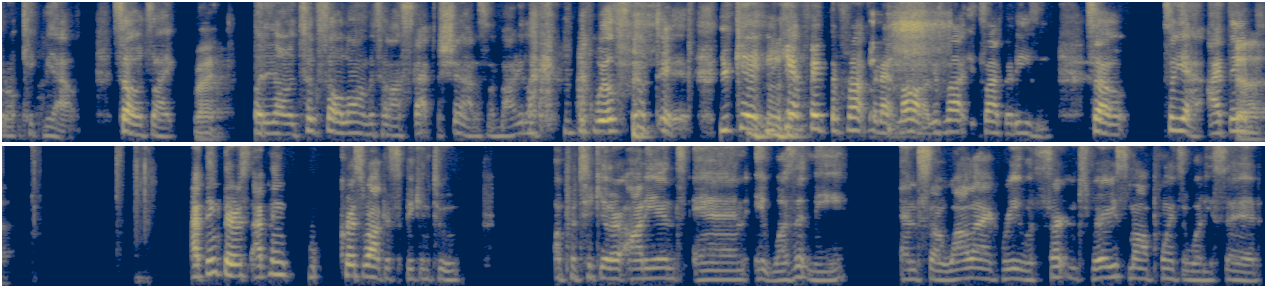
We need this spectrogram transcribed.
throw kick me out. So it's like right. but it only took so long until I slapped the shit out of somebody like Will Smith did. You can't you can't fake the front for that long. It's not it's not that easy. So so yeah, I think. I think there's I think Chris Rock is speaking to a particular audience and it wasn't me. And so while I agree with certain very small points of what he said,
